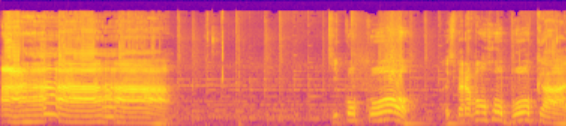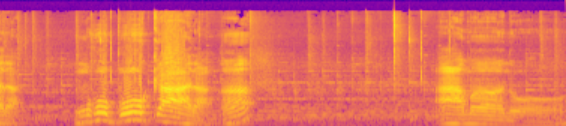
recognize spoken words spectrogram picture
Ah! Que cocô! Eu esperava um robô, cara. Um robô, cara. Hã? Ah, mano.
